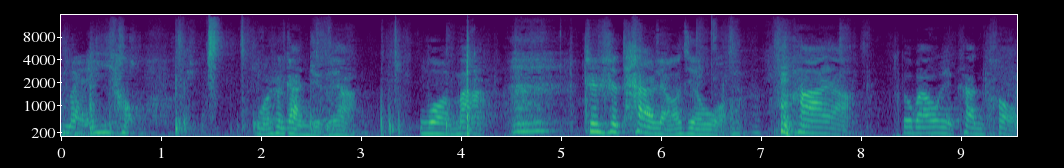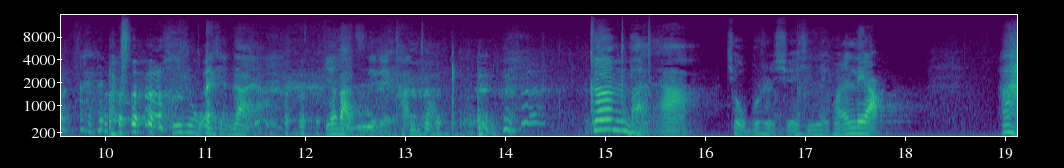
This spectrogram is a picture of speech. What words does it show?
没有，我是感觉呀，我妈真是太了解我了，他呀都把我给看透了。其实我现在呀，也把自己给看透了，根本啊就不是学习那块料。哎呀，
